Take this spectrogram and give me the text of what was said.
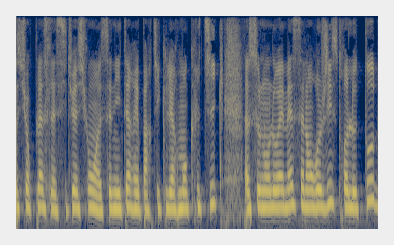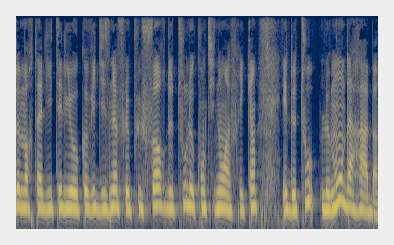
Sur place, la situation sanitaire est particulièrement critique. Selon l'OMS, elle enregistre le taux de mortalité lié au Covid-19 le plus fort de tout le continent africain et de tout le monde arabe.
